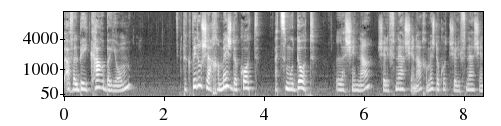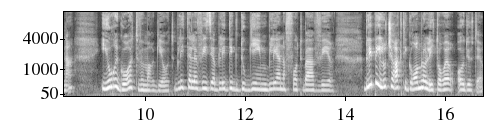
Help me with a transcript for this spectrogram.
אבל בעיקר ביום, תקפידו שהחמש דקות הצמודות לשינה, שלפני השינה, חמש דקות שלפני השינה, יהיו רגועות ומרגיעות, בלי טלוויזיה, בלי דגדוגים, בלי ענפות באוויר. בלי פעילות שרק תגרום לו להתעורר עוד יותר.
